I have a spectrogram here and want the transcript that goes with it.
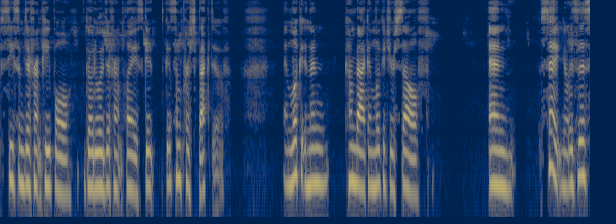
see some different people, go to a different place, get get some perspective and look and then come back and look at yourself and say, you know, is this,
